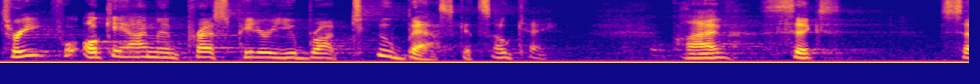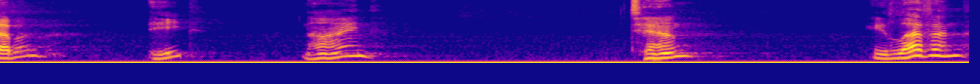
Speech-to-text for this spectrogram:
Three, four. Okay, I'm impressed, Peter. You brought two baskets. Okay. Five, six, seven, eight, nine, ten, eleven,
